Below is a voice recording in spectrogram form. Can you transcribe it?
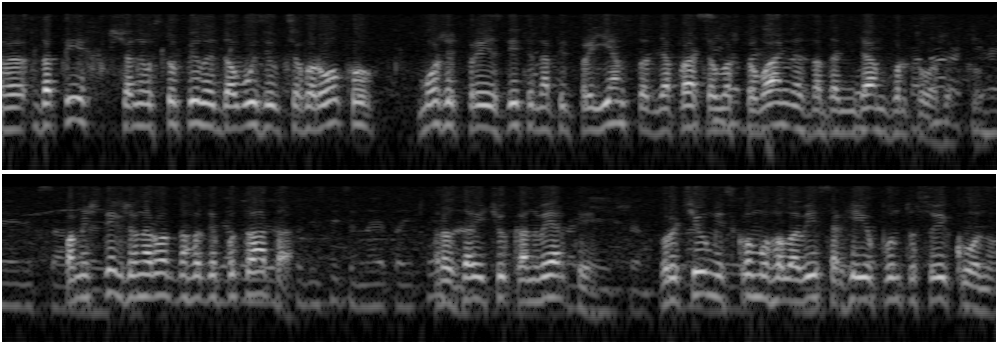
е, до тих, що не вступили до вузів цього року, можуть приїздити на підприємство для працевлаштування з наданням гуртожитку. Помічник же народного депутата, роздаючи конверти, вручив міському голові Сергію Пунтусу ікону,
